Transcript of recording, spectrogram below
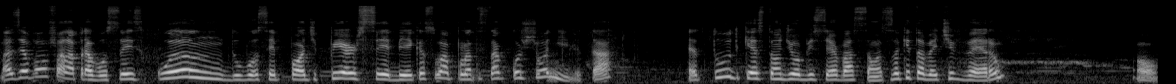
Mas eu vou falar para vocês quando você pode perceber que a sua planta está com cochonilha, tá? É tudo questão de observação. Essas aqui também tiveram. Ó,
